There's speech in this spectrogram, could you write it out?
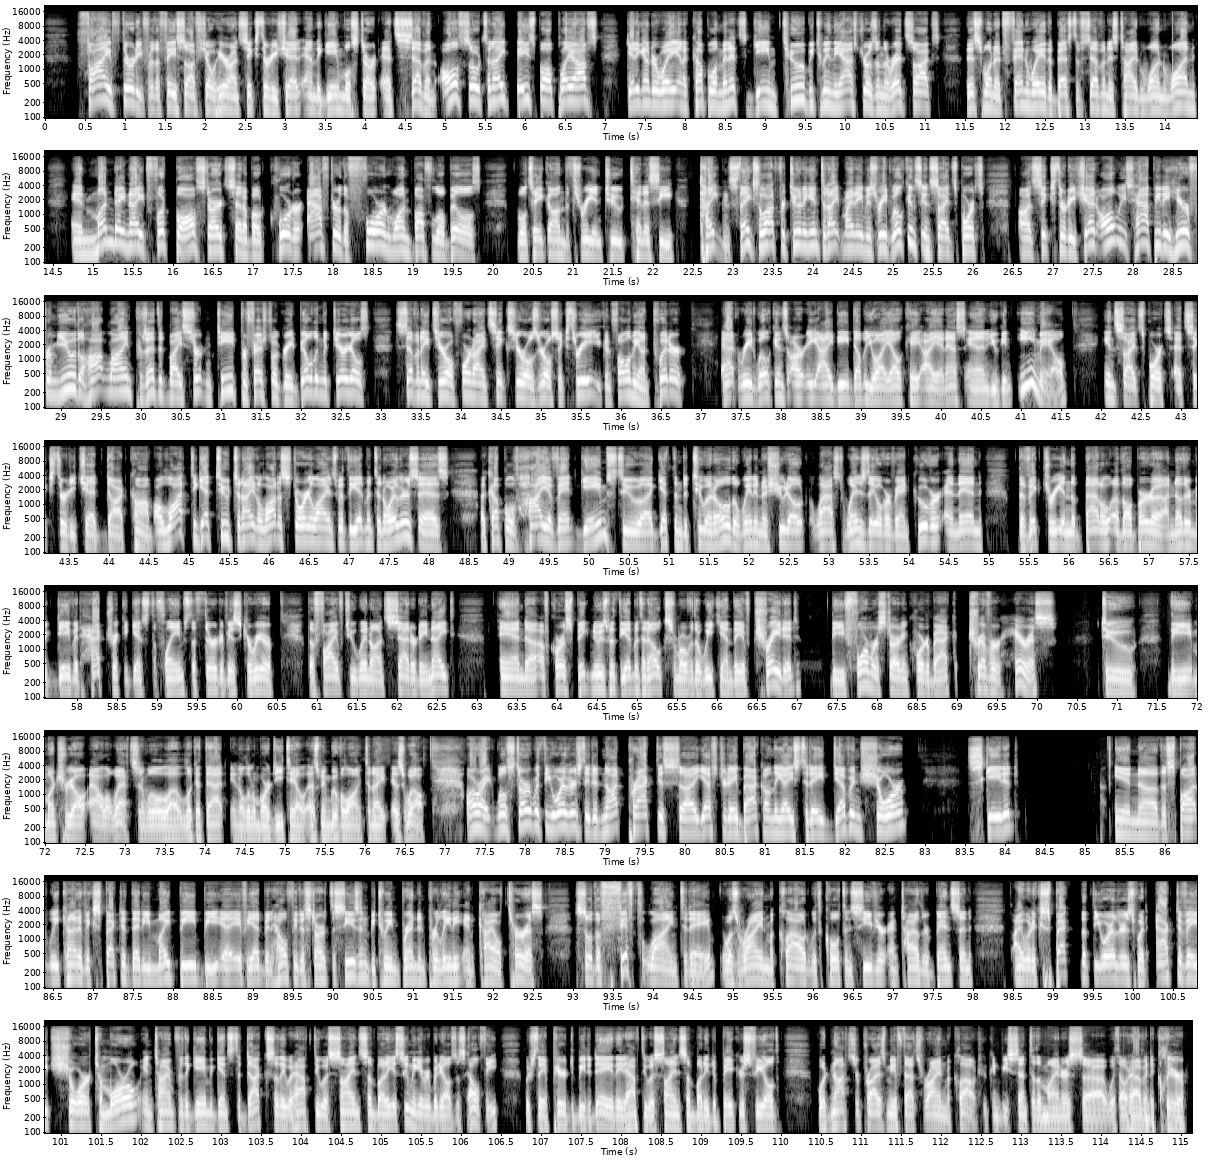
5:30 for the face-off show here on 6:30 CHED and the game will start at 7. Also tonight baseball playoffs getting underway in a couple of minutes. Game 2 between the Astros and the Red Sox. This one at Fenway, the best of 7 is tied 1-1 and Monday night football starts at about quarter after the 4 and 1 Buffalo Bills will take on the 3 and 2 Tennessee Titans. Thanks a lot for tuning in tonight. My name is Reed Wilkins, Inside Sports on 630 CHED. Always happy to hear from you. The hotline presented by CertainTeed, professional grade building materials, 780-496-0063. You can follow me on Twitter at Reed Wilkins, R-E-I-D-W-I-L-K-I-N-S, and you can email inside sports at 630ched.com. A lot to get to tonight, a lot of storylines with the Edmonton Oilers as a couple of high event games to uh, get them to 2 and 0, the win in a shootout last Wednesday over Vancouver and then the victory in the Battle of Alberta, another McDavid hat trick against the Flames, the third of his career, the 5 2 win on Saturday night. And uh, of course, big news with the Edmonton Elks from over the weekend. They have traded the former starting quarterback, Trevor Harris, to the Montreal Alouettes. And we'll uh, look at that in a little more detail as we move along tonight as well. All right, we'll start with the Oilers. They did not practice uh, yesterday, back on the ice today. Devin Shore skated in uh, the spot we kind of expected that he might be, be uh, if he had been healthy to start the season between Brendan Perlini and Kyle Turris. So the fifth line today was Ryan McLeod with Colton Sceviour and Tyler Benson. I would expect that the Oilers would activate Shore tomorrow in time for the game against the Ducks. So they would have to assign somebody, assuming everybody else is healthy, which they appeared to be today. They'd have to assign somebody to Bakersfield. Would not surprise me if that's Ryan McLeod, who can be sent to the minors uh, without having to clear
